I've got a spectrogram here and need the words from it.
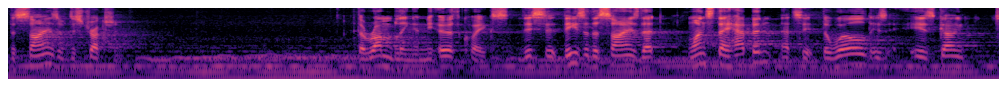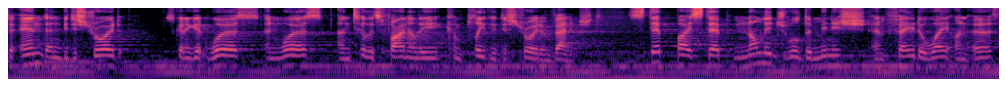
The signs of destruction. The rumbling and the earthquakes. This, these are the signs that once they happen, that's it. The world is, is going to end and be destroyed. It's going to get worse and worse until it's finally completely destroyed and vanished. Step by step, knowledge will diminish and fade away on earth.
